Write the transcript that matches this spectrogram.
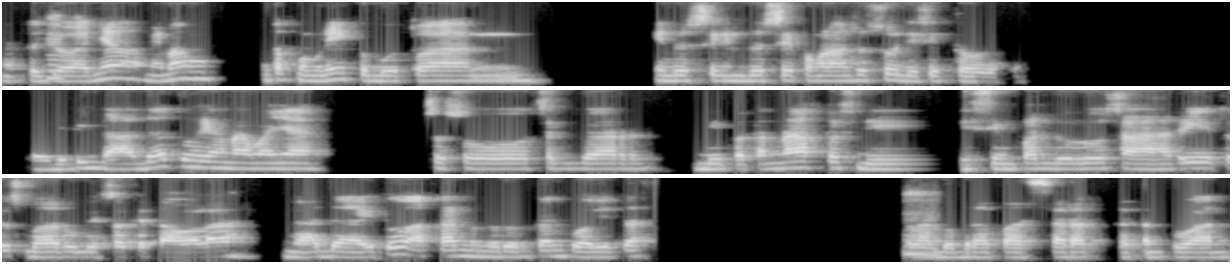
Nah, tujuannya hmm. memang untuk memenuhi kebutuhan industri-industri pengolahan susu di situ. Gitu. Ya, jadi nggak ada tuh yang namanya susu segar di peternak terus disimpan dulu sehari terus baru besok kita olah nggak ada itu akan menurunkan kualitas setelah hmm. beberapa syarat ketentuan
